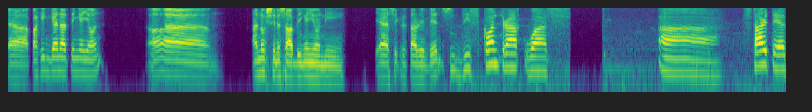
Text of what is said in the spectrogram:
ah, pakinggan natin ngayon. Ah, anong sinasabi ngayon ni yeah, Secretary Vince? This contract was uh, started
